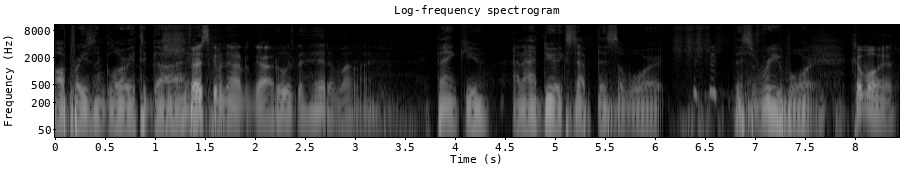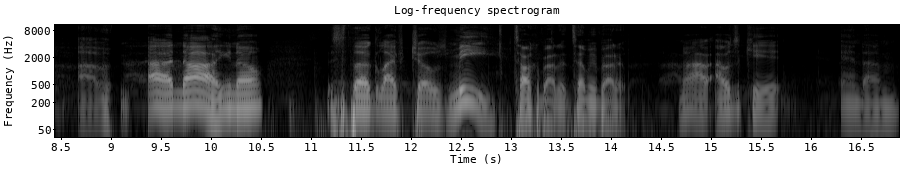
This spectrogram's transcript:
all praise and glory to God. First, giving out to God, who is the head of my life. Thank you, and I do accept this award, this reward. Come on, Uh, uh, nah, you know, this thug life chose me. talk about it. Tell me about it. No, I, I was a kid, and um,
